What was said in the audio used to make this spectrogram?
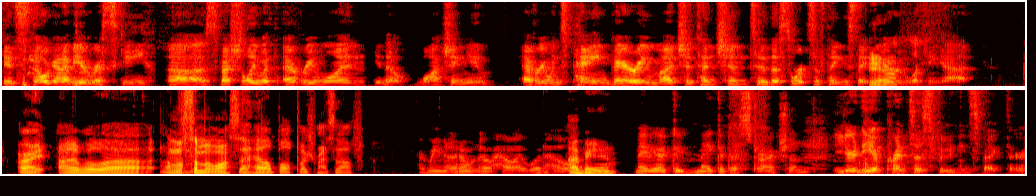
It's still gonna be risky, uh, especially with everyone you know watching you. Everyone's paying very much attention to the sorts of things that Yeah. you're looking at. All right. I will. uh Unless someone wants to help, I'll push myself. I mean, I don't know how I would help. I mean, Maybe I could make a distraction. You're the apprentice food inspector.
